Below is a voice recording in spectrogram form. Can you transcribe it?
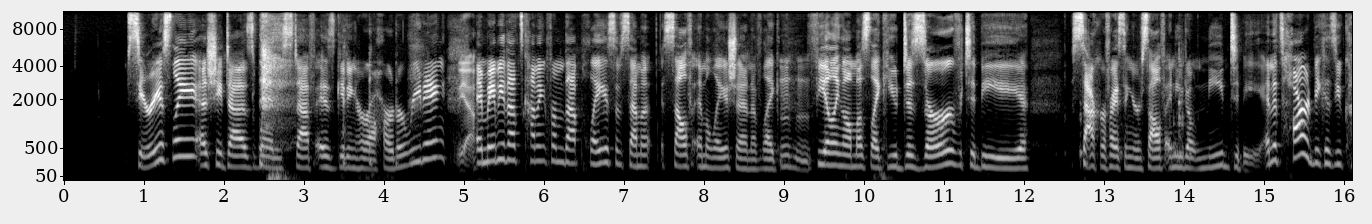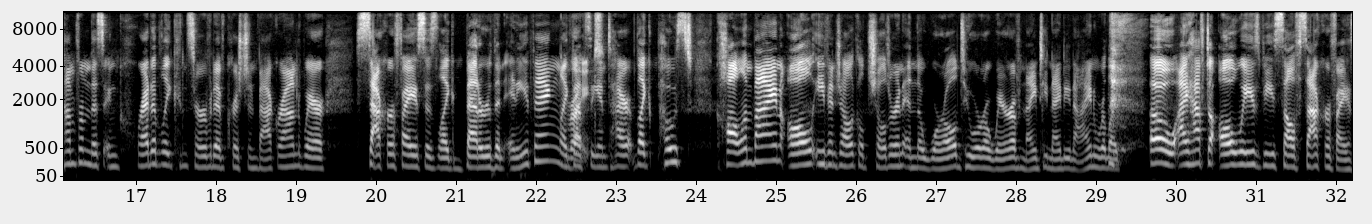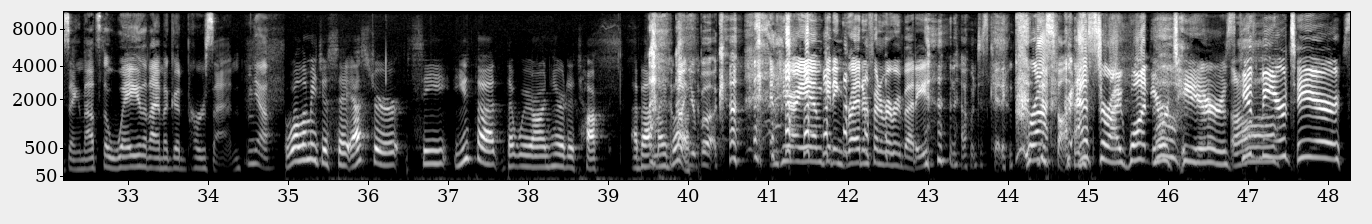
seriously as she does when stuff is giving her a harder reading. Yeah. And maybe that's coming from that place of sem- self-immolation of like mm-hmm. feeling almost like you deserve to be sacrificing yourself and you don't need to be. And it's hard because you come from this incredibly conservative Christian background where sacrifice is like better than anything. Like that's the entire like post Columbine, all evangelical children in the world who were aware of 1999 were like, "Oh, I have to always be self-sacrificing. That's the way that I'm a good person." yeah Well, let me just say, Esther. See, you thought that we were on here to talk about my book. about your book and here i am getting red in front of everybody no i'm just kidding Cry- Esther, I want your tears. Give me oh. your tears.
